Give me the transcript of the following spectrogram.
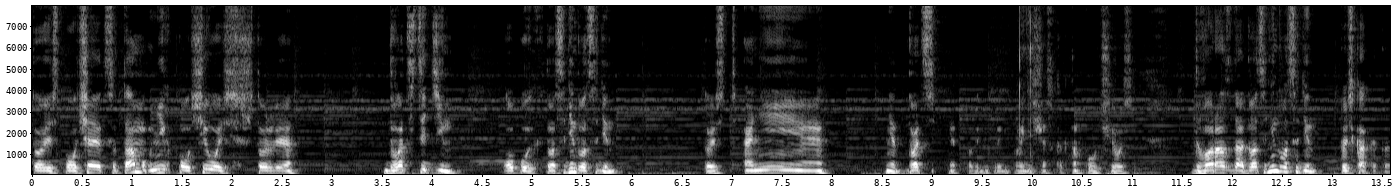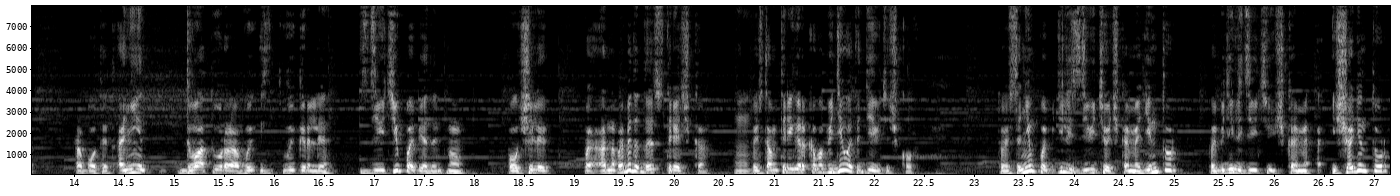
То есть, получается, там у них получилось, что ли, 21 обоих. 21-21. То есть они... Нет, 20... Нет, погоди, погоди, погоди, сейчас как там получилось. Два раза, да, 21-21. То есть как это работает? Они два тура вы... выиграли с 9 победами, ну, получили... Одна победа дает 3 очка. Mm. То есть там три игрока победил, это 9 очков. То есть они победили с 9 очками один тур, победили с 9 очками еще один тур,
